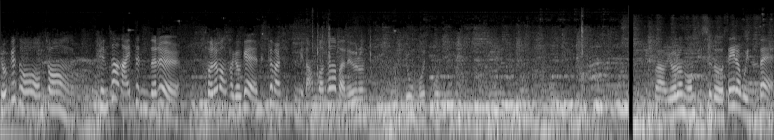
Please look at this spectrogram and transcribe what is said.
여기서 엄청 괜찮은 아이템들을 저렴한 가격에 득템할 수 있습니다. 한번 찾아봐야 돼요. 이런, 이건 뭐, 뭐지? 와, 이런 원피스도 세일하고 있는데,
